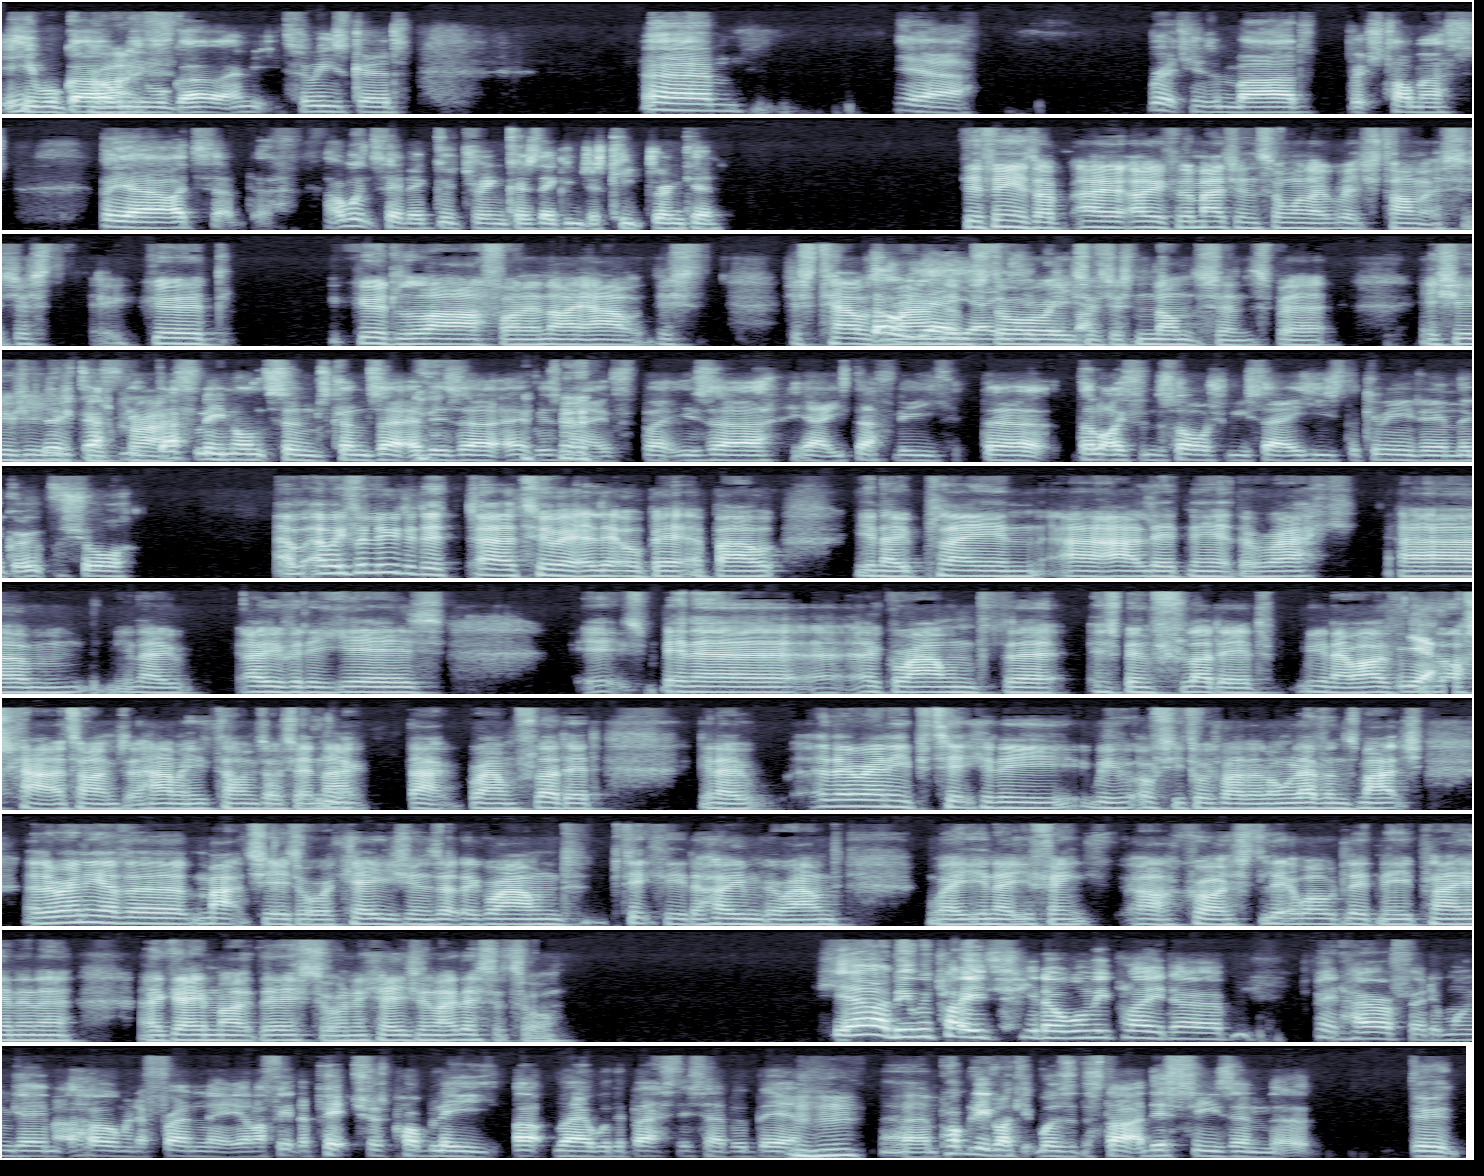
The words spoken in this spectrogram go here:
He will go right. and he will go, and so he's good. Um, yeah, Rich isn't bad. Rich Thomas, but yeah, I'd say, I wouldn't say they're good drinkers. They can just keep drinking. The thing is, I, I, I can imagine someone like Rich Thomas is just a good good laugh on a night out. Just just tells oh, random yeah, yeah, stories of just nonsense, but it's usually yeah, definitely, definitely nonsense comes out of his uh, out of his mouth. But he's uh yeah he's definitely the the life and soul. Should we say he's the comedian in the group for sure. And we've alluded it, uh, to it a little bit about you know playing uh, at Lydney at the Rec. Um, you know over the years it's been a a ground that has been flooded. You know, I've yeah. lost count of times at how many times I've seen mm. that that ground flooded. You know, are there any particularly? We've obviously talked about the Longlevens match. Are there any other matches or occasions at the ground, particularly the home ground, where you know you think, oh Christ, little old Lydney playing in a, a game like this or an occasion like this at all? Yeah, I mean, we played. You know, when we played. Uh, played Hereford in one game at home in a friendly, and I think the pitch was probably up there with the best it's ever been. Mm-hmm. Um, probably like it was at the start of this season. The, the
